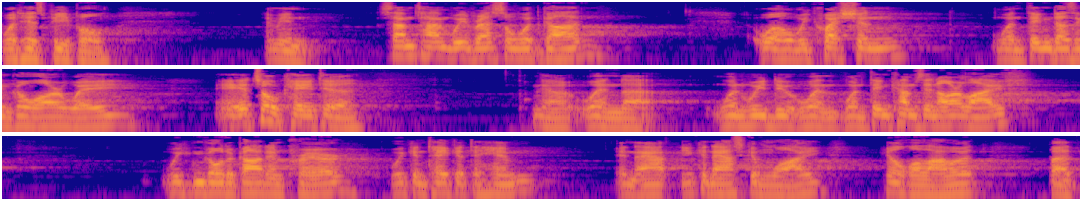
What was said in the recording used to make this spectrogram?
with his people. I mean, sometimes we wrestle with God. Well, we question when thing doesn't go our way. It's okay to, you know, when uh, when we do when when thing comes in our life, we can go to God in prayer. We can take it to Him, and you can ask Him why. He'll allow it. But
